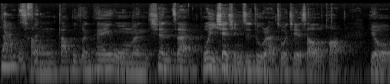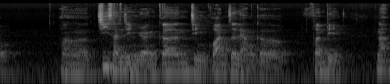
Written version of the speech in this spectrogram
通常大部分，哎、欸，我们现在我以现行制度来做介绍的话，有呃基层警员跟警官这两个分别。那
